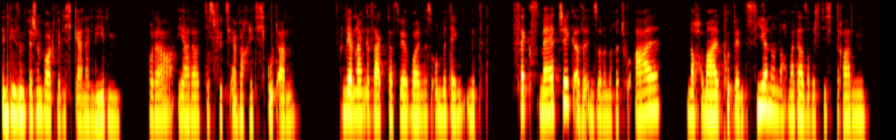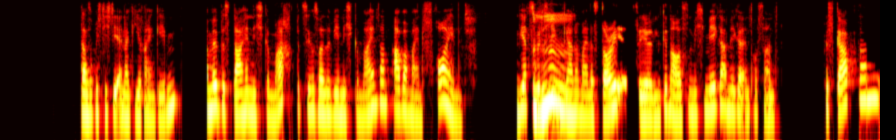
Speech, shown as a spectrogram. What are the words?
in diesem Vision Board würde ich gerne leben. Oder ja, das fühlt sich einfach richtig gut an. Und wir haben dann gesagt, dass wir wollen das unbedingt mit Sex Magic, also in so einem Ritual, nochmal potenzieren und nochmal da so richtig dran, da so richtig die Energie reingeben. Haben wir bis dahin nicht gemacht, beziehungsweise wir nicht gemeinsam, aber mein Freund. Und jetzt würde mhm. ich eben gerne meine Story erzählen. Genau, ist nämlich mega, mega interessant. Es gab dann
